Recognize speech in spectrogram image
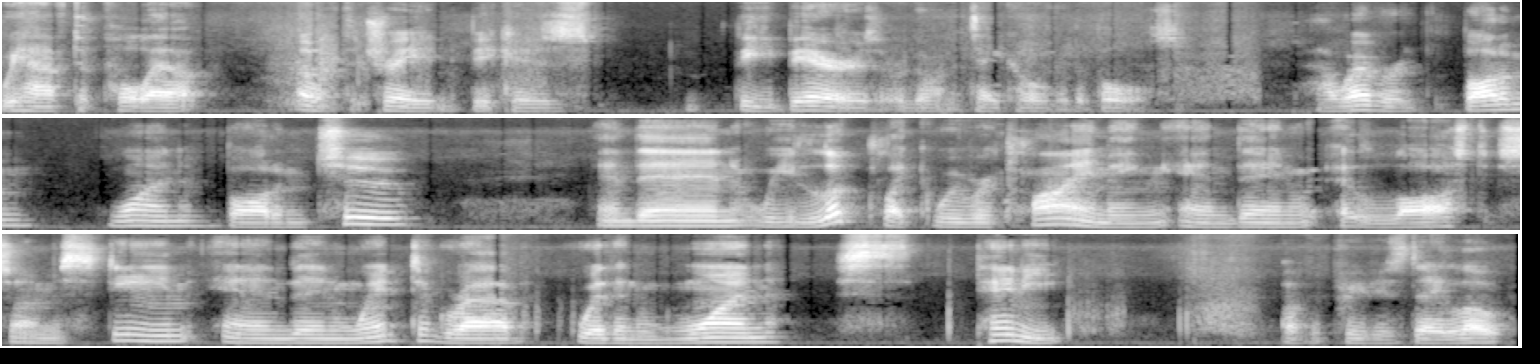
we have to pull out of the trade because the bears are going to take over the bulls. However, bottom one, bottom two, and then we looked like we were climbing and then it lost some steam and then went to grab within one penny of the previous day low.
